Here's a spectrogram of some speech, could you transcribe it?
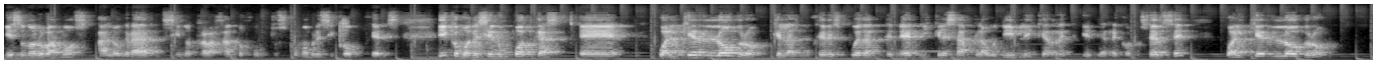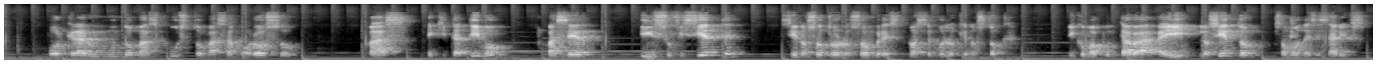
y eso no lo vamos a lograr sino trabajando juntos, como hombres y como mujeres. Y como decía en un podcast, eh, cualquier logro que las mujeres puedan tener y que es aplaudible y que es de reconocerse, cualquier logro por crear un mundo más justo, más amoroso, más equitativo, va a ser insuficiente si nosotros los hombres no hacemos lo que nos toca. Y como apuntaba ahí, lo siento, somos necesarios.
